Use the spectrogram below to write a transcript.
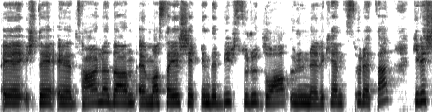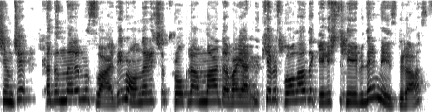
e, işte e, tarladan e, masaya şeklinde bir sürü doğal ürünleri kendisi üreten girişimci kadınlarımız var değil mi? Onlar için programlar da var. Yani ülkemiz bu alanda gelişti diyebilir miyiz biraz?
